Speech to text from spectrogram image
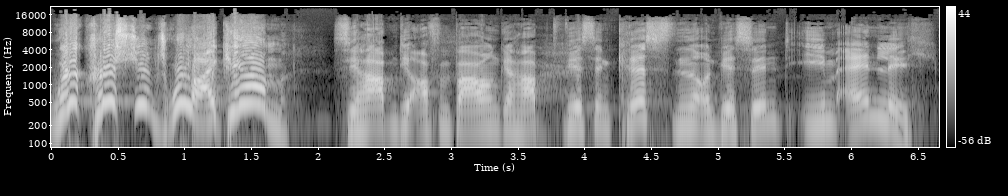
We're Christians. We're like him. Sie haben die Offenbarung gehabt, wir sind Christen und wir sind ihm ähnlich.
